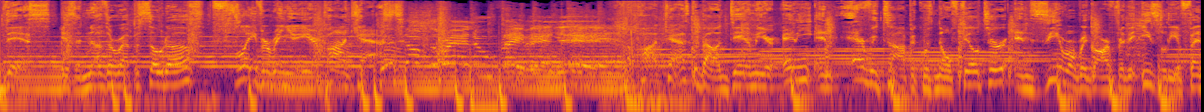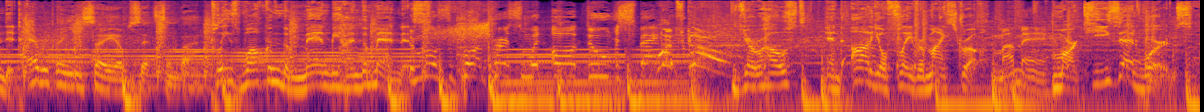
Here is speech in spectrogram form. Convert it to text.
This is another episode of Flavor in Your Ear podcast. a brand new flavor in your ear. A podcast about damn near any and every topic with no filter and zero regard for the easily offended. Everything you say upsets somebody. Please welcome the man behind the madness. The most important person with all due respect. Let's go! your host and audio flavor maestro, My man. Marques Edwards.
